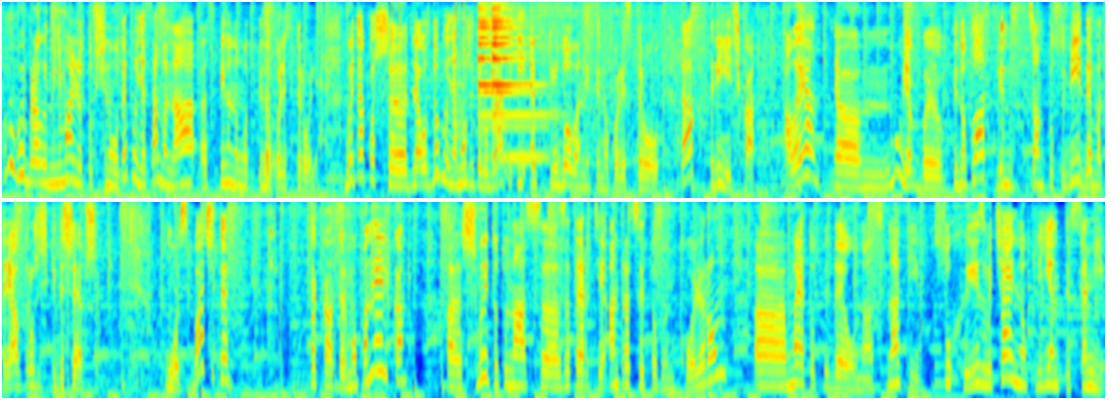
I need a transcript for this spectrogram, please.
тому вибрали мінімальну товщину утеплення саме на е, спіненому пінополістиролі. Ви також е, для оздоблення можете вибрати і екструдований пінополістирол, так трієчка. Але е, ну якби пінопласт він сам по собі йде матеріал трошечки дешевше. Ось, бачите, така термопанелька. Е, Шви тут у нас е, затерті антрацитовим кольором. Е, Метод іде у нас напівсухий. Звичайно, клієнти самі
